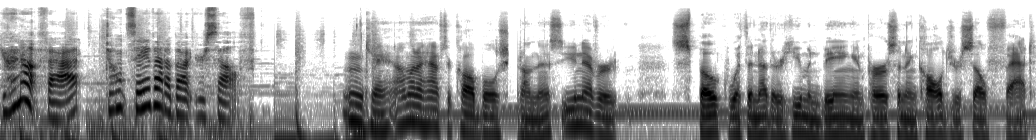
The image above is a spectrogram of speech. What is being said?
You're not fat. Don't say that about yourself. Okay, I'm gonna have to call bullshit on this. You never spoke with another human being in person and called yourself fat.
